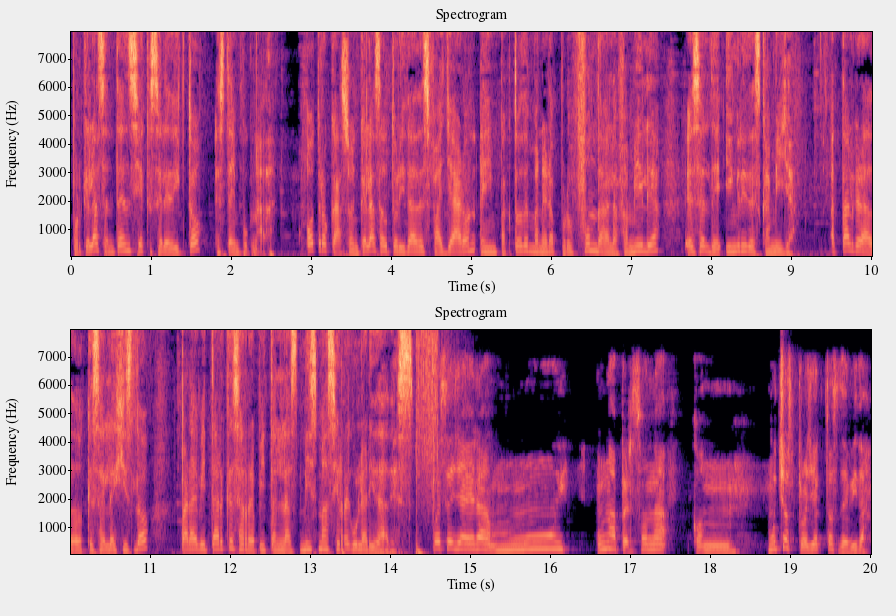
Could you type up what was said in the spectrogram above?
porque la sentencia que se le dictó está impugnada. Otro caso en que las autoridades fallaron e impactó de manera profunda a la familia es el de Ingrid Escamilla, a tal grado que se legisló para evitar que se repitan las mismas irregularidades. Pues ella era muy una persona con muchos proyectos de vida.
